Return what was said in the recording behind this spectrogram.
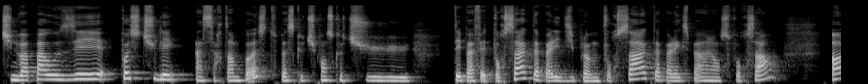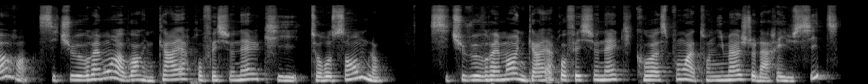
Tu ne vas pas oser postuler à certains postes parce que tu penses que tu t'es pas faite pour ça, que t'as pas les diplômes pour ça, que t'as pas l'expérience pour ça. Or, si tu veux vraiment avoir une carrière professionnelle qui te ressemble, si tu veux vraiment une carrière professionnelle qui correspond à ton image de la réussite,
